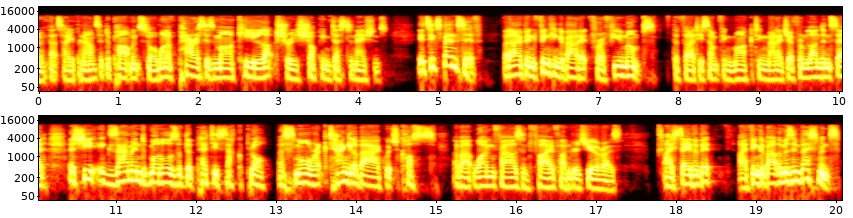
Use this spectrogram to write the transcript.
don't know if that's how you pronounce it, department store, one of Paris's marquee luxury shopping destinations. It's expensive, but I've been thinking about it for a few months, the 30 something marketing manager from London said as she examined models of the Petit Sac Blanc, a small rectangular bag which costs about 1,500 euros. I save a bit. I think about them as investments.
